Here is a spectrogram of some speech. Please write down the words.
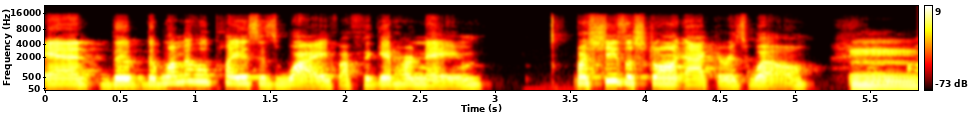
And the the woman who plays his wife i forget her name but she's a strong actor as well Mm.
